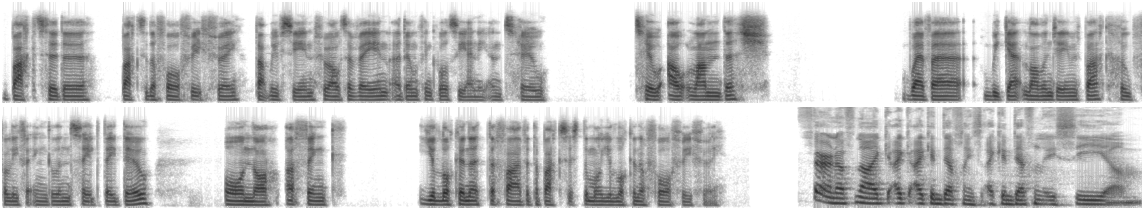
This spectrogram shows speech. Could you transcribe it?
back to the back to the four three three that we've seen throughout a vein. I don't think we'll see anything too too outlandish whether we get Lauren James back, hopefully for England's sake they do, or not. I think you're looking at the five at the back system or you're looking at four three three. Fair enough. No, I, I, I, can definitely I can definitely see um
